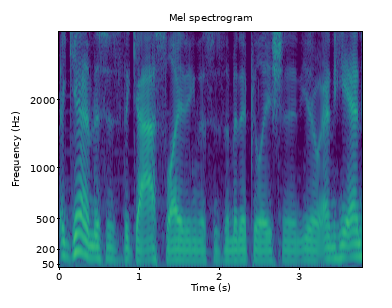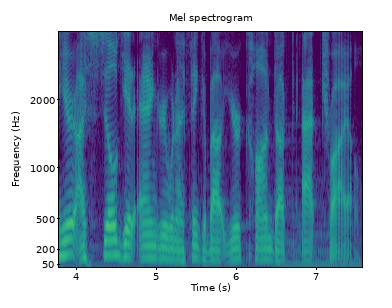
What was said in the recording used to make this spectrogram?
again, this is the gaslighting, this is the manipulation, and you know, and he and here I still get angry when I think about your conduct at trial.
